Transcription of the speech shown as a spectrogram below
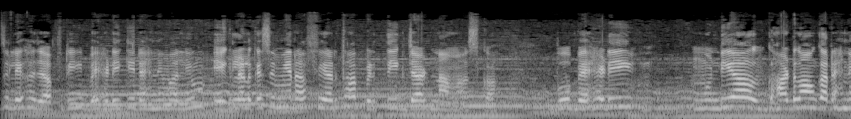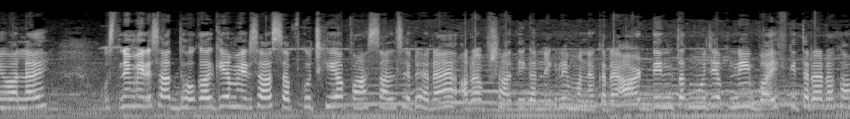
जुलेखा जाफरी बहड़ी की रहने वाली हूँ। एक लड़के से मेरा अफेयर था, प्रतीक जाट नाम है उसका। वो बहड़ी, मुंडिया घाट गाँव का रहने वाला है। उसने मेरे साथ धोखा किया, मेरे साथ सब कुछ किया, पाँच साल से रह रहा है और अब शादी करने के लिए मना करा आठ दिन तक मुझे अपनी वाइफ की तरह रखा,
